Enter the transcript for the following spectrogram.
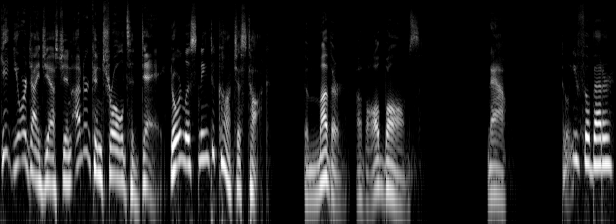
Get your digestion under control today. You're listening to Conscious Talk, the mother of all balms. Now, don't you feel better?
